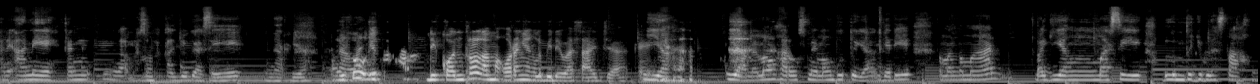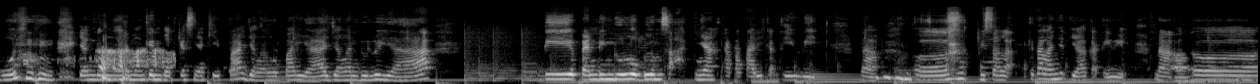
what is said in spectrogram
aneh-aneh kan nggak masuk akal juga sih, benar ya. Nah, itu, itu dikontrol sama orang yang lebih dewasa aja. Kayaknya. Iya, Iya, memang harus memang butuh ya. Jadi teman-teman bagi yang masih belum 17 tahun yang dengar mungkin podcastnya kita, jangan lupa ya, jangan dulu ya di pending dulu belum saatnya kata tadi Kak Tiwi. Nah, uh, bisa lah kita lanjut ya Kak Tiwi. Nah, uh,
